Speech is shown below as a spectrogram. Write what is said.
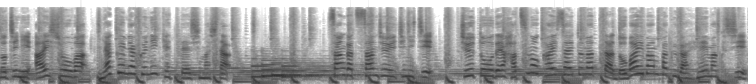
後に愛称はミャクミャクに決定しました。3月31日中東で初の開催となったドバイ万博が閉幕し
